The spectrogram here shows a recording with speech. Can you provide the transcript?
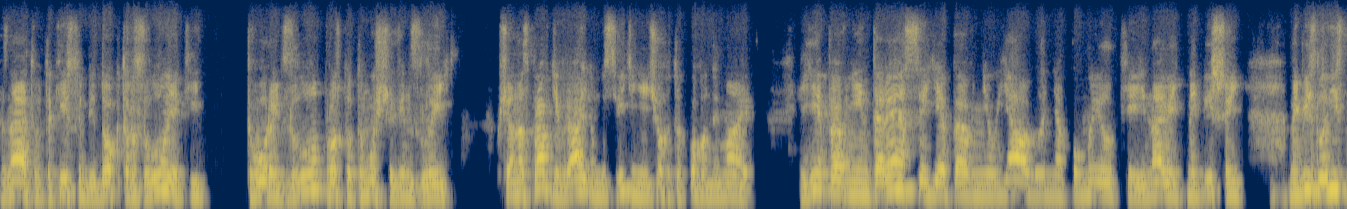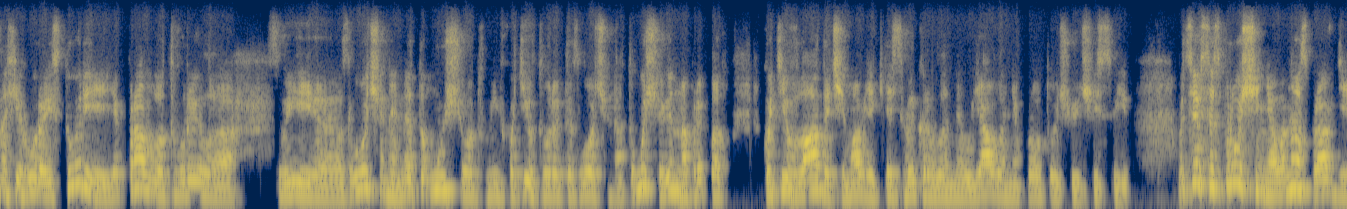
Знаєте, такий собі доктор зло, який творить зло просто тому, що він злий. Хоча насправді в реальному світі нічого такого немає. Є певні інтереси, є певні уявлення, помилки, і навіть найбільший, найбільш зловісна фігура історії, як правило, творила свої е, злочини не тому, що от він хотів творити злочини, а тому, що він, наприклад, хотів влади чи мав якесь викривлене уявлення про оточуючий світ. Оце все спрощення, вона справді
